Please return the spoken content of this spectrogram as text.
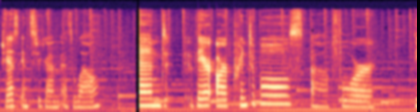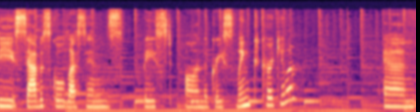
She has Instagram as well. And there are printables uh, for the Sabbath school lessons based on the GraceLink curriculum. And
